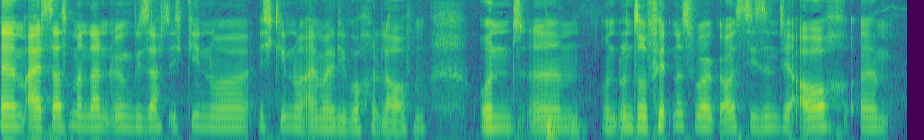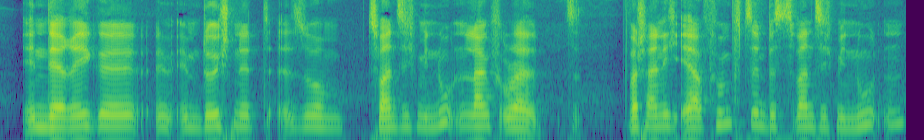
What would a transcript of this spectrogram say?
Ähm, als dass man dann irgendwie sagt, ich gehe nur, ich gehe nur einmal die Woche laufen. Und, ähm, mhm. und unsere Fitness-Workouts, die sind ja auch ähm, in der Regel im, im Durchschnitt so 20 Minuten lang oder wahrscheinlich eher 15 bis 20 Minuten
